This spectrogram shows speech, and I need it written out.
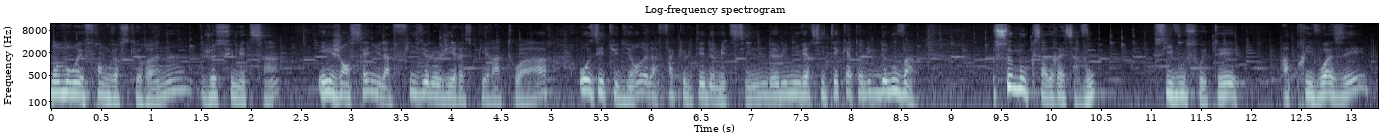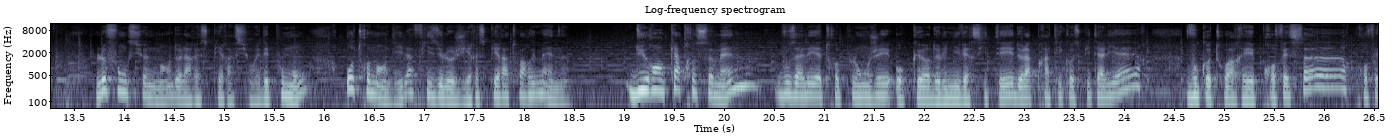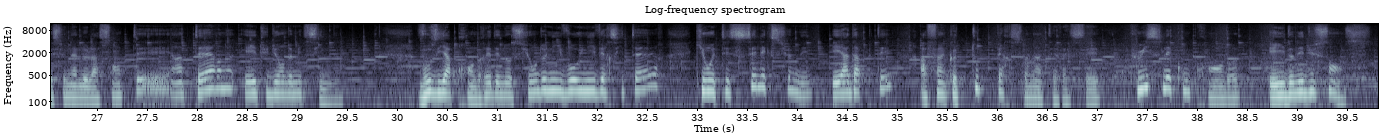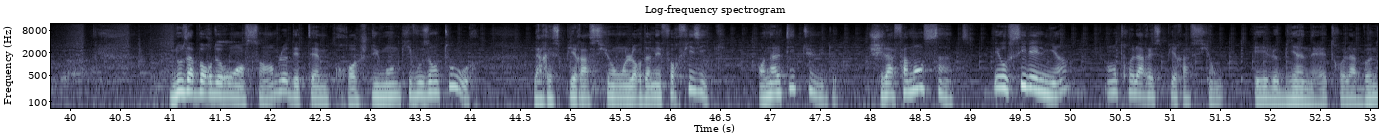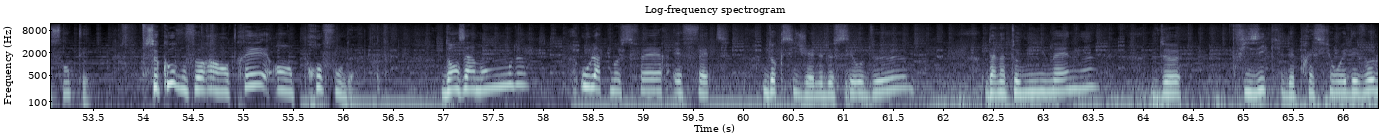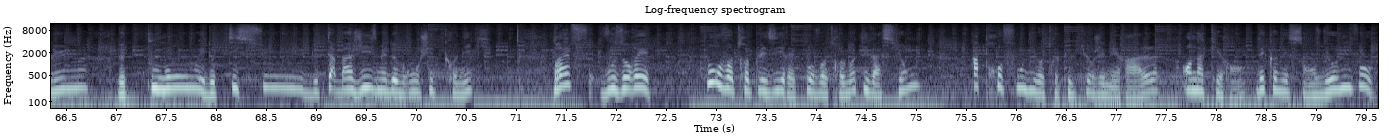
Mon nom est Frank Verskuren, je suis médecin et j'enseigne la physiologie respiratoire aux étudiants de la faculté de médecine de l'Université catholique de Louvain. Ce MOOC s'adresse à vous si vous souhaitez apprivoiser le fonctionnement de la respiration et des poumons, autrement dit la physiologie respiratoire humaine. Durant quatre semaines, vous allez être plongé au cœur de l'université et de la pratique hospitalière. Vous côtoierez professeurs, professionnels de la santé, internes et étudiants de médecine. Vous y apprendrez des notions de niveau universitaire qui ont été sélectionnées et adaptées afin que toute personne intéressée puisse les comprendre et y donner du sens. Nous aborderons ensemble des thèmes proches du monde qui vous entoure. La respiration lors d'un effort physique, en altitude, chez la femme enceinte, et aussi les liens entre la respiration et le bien-être, la bonne santé. Ce cours vous fera entrer en profondeur, dans un monde où l'atmosphère est faite d'oxygène et de CO2, d'anatomie humaine, de physique des pressions et des volumes, de poumons et de tissus, de tabagisme et de bronchite chronique. Bref, vous aurez, pour votre plaisir et pour votre motivation, approfondi votre culture générale en acquérant des connaissances de haut niveau.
